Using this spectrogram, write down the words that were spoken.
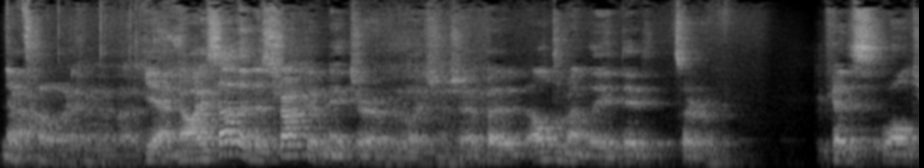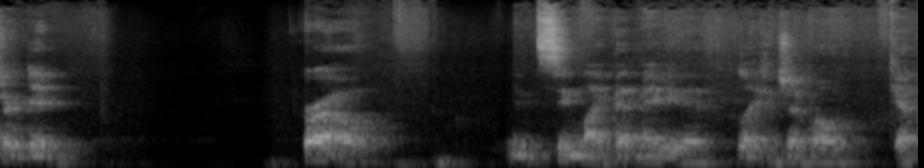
No. that's how I kind of uh, Yeah, no, I saw the destructive nature of the relationship, but ultimately it did sort of because Walter did grow. It seemed like that maybe the relationship will get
